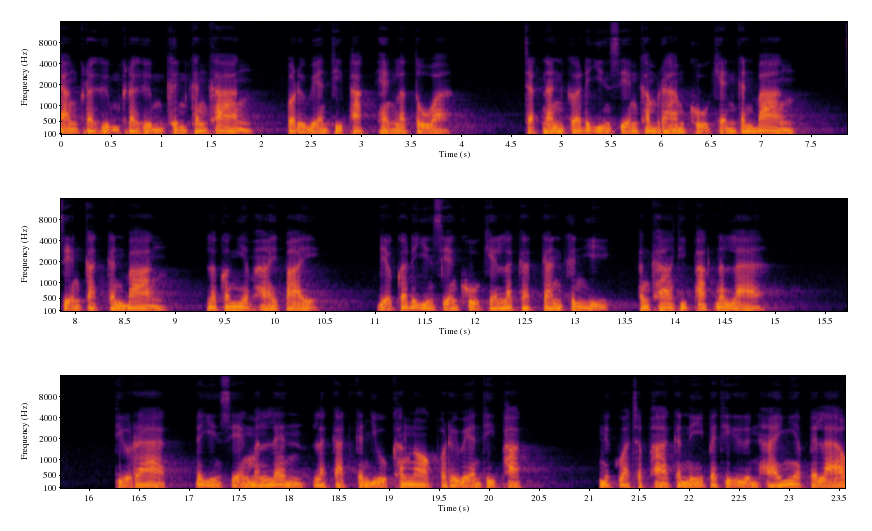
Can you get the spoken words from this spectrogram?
ดังกระหึ่มกระหึ่มขึ้นข้างๆ บริเวณที่พักแห่งละตัว จากนั้นก็ได้ยินเสียงคำรามขู่เข็นกันบ้าง เสียงกัดกันบ้าง แล้วก็เงียบหายไป เดี๋ยวก็ได้ยินเสียงขู่เข็นและกัดกันขึ้นอีกข้างๆที่พักนั่นแหละทีแรกได้ยินเสียงมันเล่นและกัดกันอยู่ข้างนอกบริเวณที่พัก นึกว่าจะพากันหนีไปที่อื่นหายเงียบไปแล้ว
